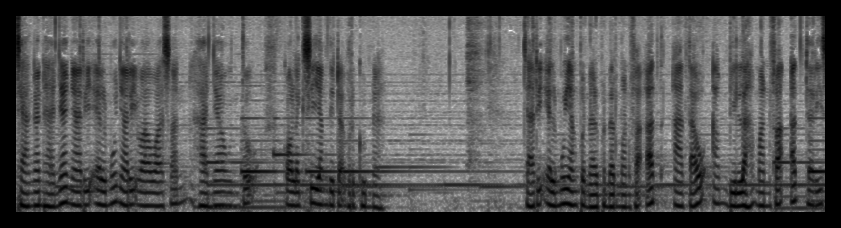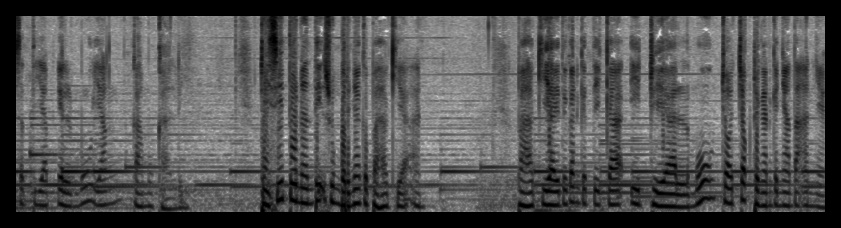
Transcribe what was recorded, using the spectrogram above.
Jangan hanya nyari ilmu, nyari wawasan hanya untuk koleksi yang tidak berguna. Cari ilmu yang benar-benar manfaat atau ambillah manfaat dari setiap ilmu yang kamu gali. Di situ nanti sumbernya kebahagiaan. Bahagia itu kan ketika idealmu cocok dengan kenyataannya.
